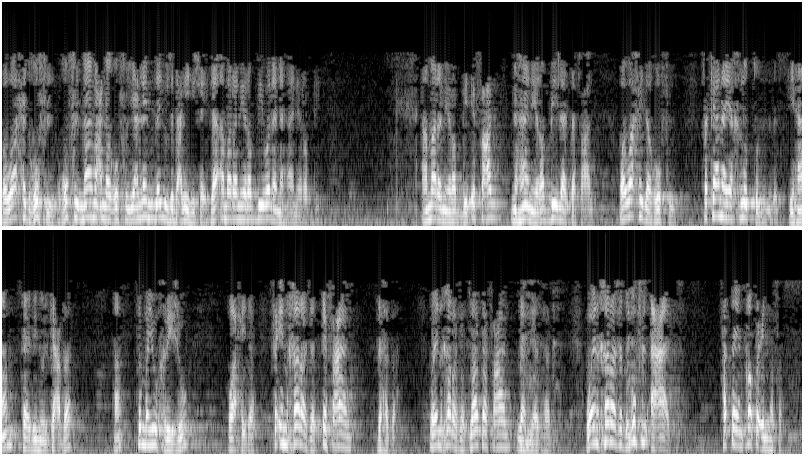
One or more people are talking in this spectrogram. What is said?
وواحد غفل غفل ما معنى غفل؟ يعني لا يوجد عليه شيء. لا أمرني ربي ولا نهاني ربي. أمرني ربي افعل نهاني ربي لا تفعل. وواحدة غفل فكان يخلط السهام سادن الكعبة ثم يخرج واحدة. فإن خرجت افعل ذهب. وإن خرجت لا تفعل لم يذهب. وإن خرجت غفل أعاد حتى ينقطع النفس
